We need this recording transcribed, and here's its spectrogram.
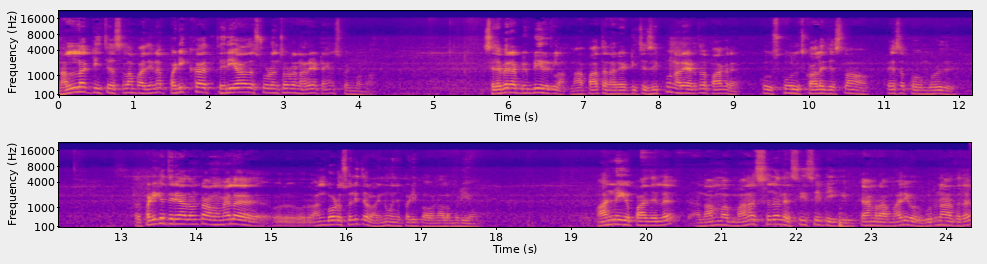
நல்ல டீச்சர்ஸ்லாம் பார்த்தீங்கன்னா படிக்க தெரியாத ஸ்டூடெண்ட்ஸோட நிறைய டைம் ஸ்பெண்ட் பண்ணுவாங்க. சில பேர் அப்படி இப்படி இருக்கலாம். நான் பார்த்த நிறைய டீச்சர்ஸ் இப்போ நிறைய இடத்துல பார்க்குறேன். ஸ்கூல்ஸ் காலேஜஸ்லாம் பேச போகும்பொழுது அது படிக்க தெரியாதவன்ட்டு அவங்க மேலே ஒரு ஒரு அன்போடு சொல்லித் தருவான் இன்னும் கொஞ்சம் படிப்பா அவனால் முடியும். ஆன்மீக பாதையில் நம்ம மனசில் இந்த சிசிடிவி கேமரா மாதிரி ஒரு குருநாதரை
